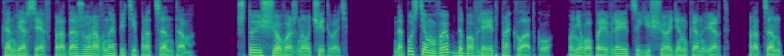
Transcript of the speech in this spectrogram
Конверсия в продажу равна 5%. Что еще важно учитывать? Допустим, веб добавляет прокладку. У него появляется еще один конверт. Процент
